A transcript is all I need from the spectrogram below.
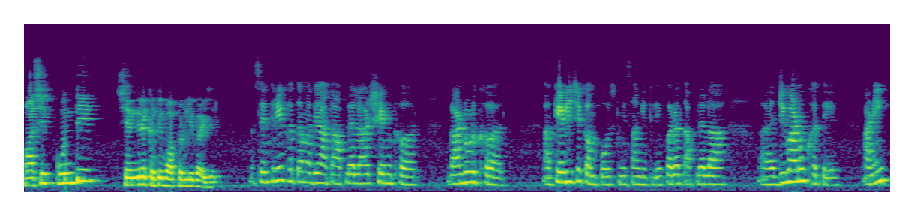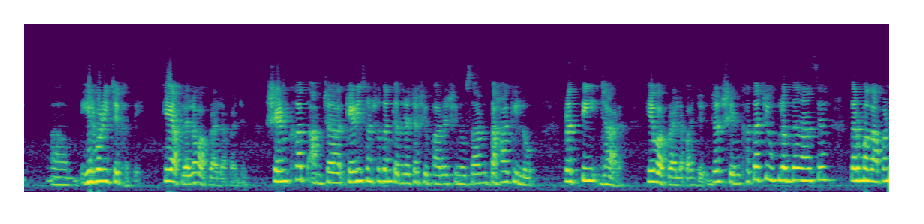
मग अशी कोणती सेंद्रिय खते वापरली पाहिजे? सेंद्रिय खतामध्ये आता आपल्याला शेणखत गांडूळ खत केळीचे कंपोस्ट मी सांगितले परत आपल्याला जीवाणू खते आणि हिरवडीचे हिरवळीचे खते हे आपल्याला वापरायला पाहिजेत. शेणखत आमच्या केळी संशोधन केंद्राच्या शिफारशीनुसार दहा किलो प्रति झाड हे वापरायला पाहिजे. जर शेणखताची उपलब्धता नसेल तर मग आपण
